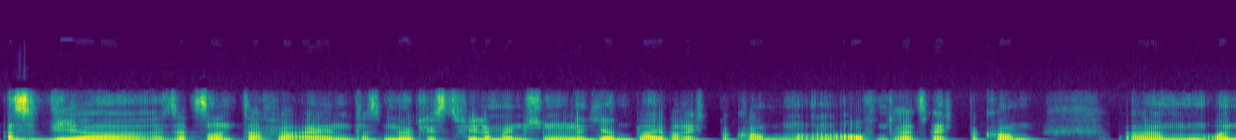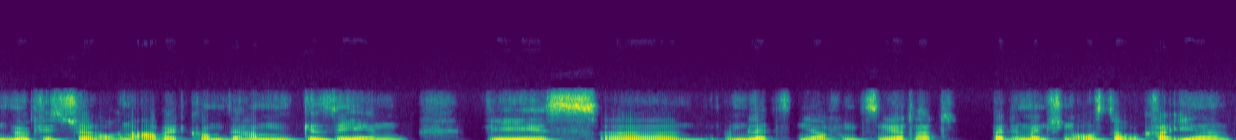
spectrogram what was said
Also wir setzen uns dafür ein, dass möglichst viele Menschen hier ein Bleiberecht bekommen und ein Aufenthaltsrecht bekommen ähm, und möglichst schnell auch in Arbeit kommen. Wir haben gesehen, wie es äh, im letzten Jahr funktioniert hat bei den Menschen aus der Ukraine,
